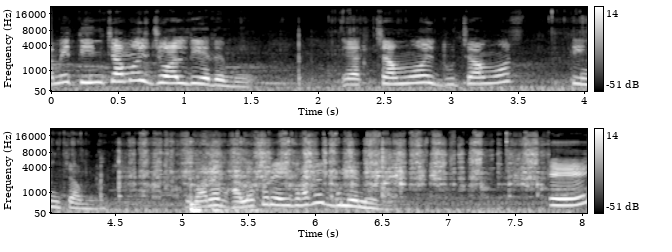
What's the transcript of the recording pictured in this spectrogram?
আমি তিন চামচ জল দিয়ে দেব। এক চামচ, দু চামচ তিন চামচ। এবারে ভালো করে এইভাবে গুলে নেব। এই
